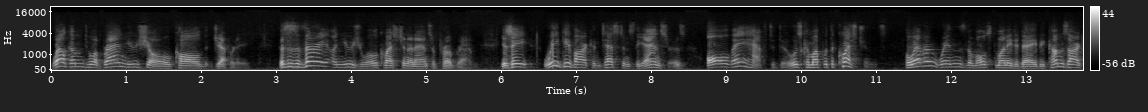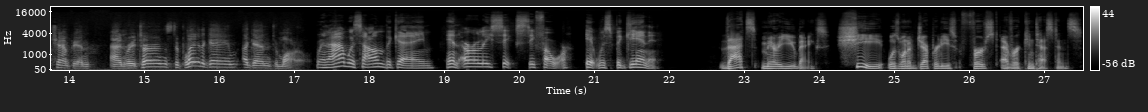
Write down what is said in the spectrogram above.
Welcome to a brand new show called Jeopardy! This is a very unusual question and answer program. You see, we give our contestants the answers. All they have to do is come up with the questions. Whoever wins the most money today becomes our champion and returns to play the game again tomorrow. When I was on the game in early 64, it was beginning. That's Mary Eubanks. She was one of Jeopardy's first ever contestants.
